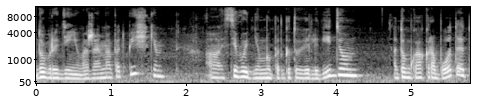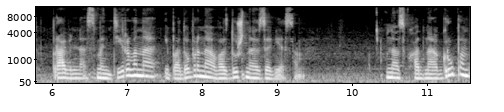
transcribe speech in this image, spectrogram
Добрый день, уважаемые подписчики! А, сегодня мы подготовили видео о том, как работает правильно смонтированная и подобранная воздушная завеса. У нас входная группа.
